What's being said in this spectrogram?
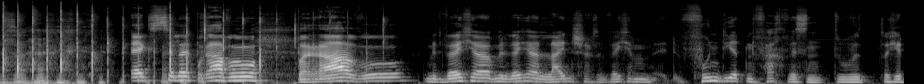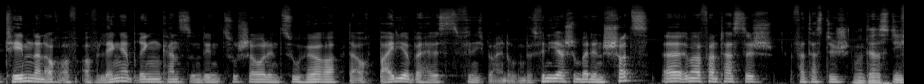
Exzellent, bravo, bravo. Mit welcher, mit welcher Leidenschaft, mit welchem fundierten Fachwissen du solche Themen dann auch auf, auf Länge bringen kannst und den Zuschauer, den Zuhörer da auch bei dir behältst, finde ich beeindruckend. Das finde ich ja schon bei den Shots äh, immer fantastisch. Fantastisch. Die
